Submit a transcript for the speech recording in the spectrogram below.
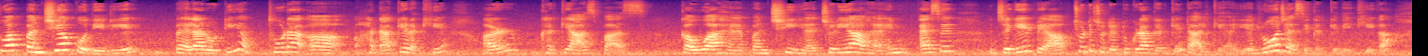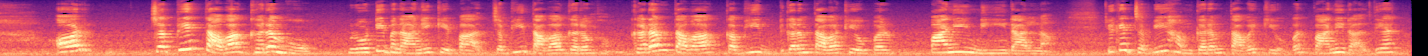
तो आप पंछियों को दीजिए। पहला रोटी आप थोड़ा आ, हटा के रखिए और घर के आसपास कौवा है, पंछी है, चिड़िया है, इन ऐसे जगह पे आप छोटे छोटे टुकड़ा करके डाल के आइए। रोज ऐसे करके देखिएगा। और जब भी तावा गरम हो, रोटी बनाने के बाद जब भी तावा गरम हो, गरम तवा कभी, गरम तावा के ऊपर पानी नहीं डालना। क्योंकि जब भी हम गर्म तावे के ऊपर पानी डालते हैं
